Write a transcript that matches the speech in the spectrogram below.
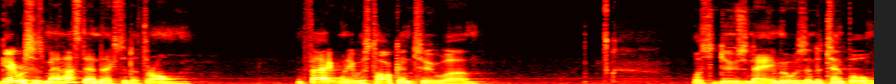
Gabriel says, Man, I stand next to the throne. In fact, when he was talking to uh, what's the dude's name who was in the temple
